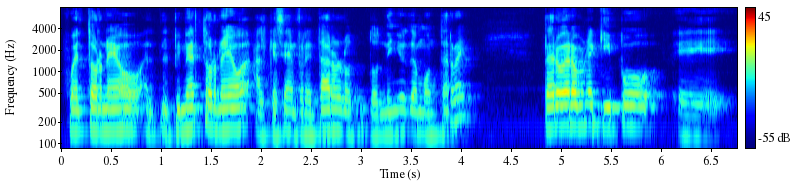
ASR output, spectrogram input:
Fue el torneo, el, primer torneo al que se enfrentaron los dos niños de Monterrey. Pero era un equipo eh,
